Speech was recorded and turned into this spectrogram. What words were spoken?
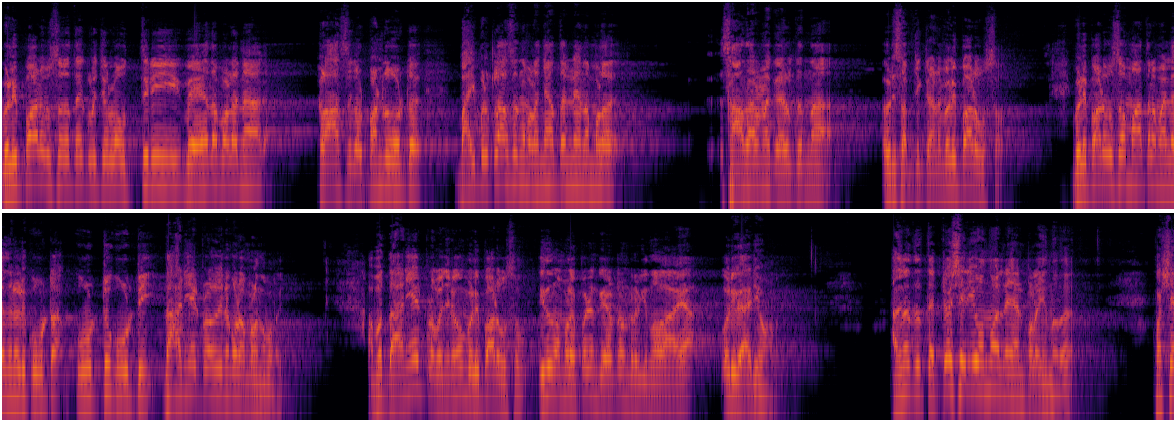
വെളിപ്പാട് പുസ്തകത്തെക്കുറിച്ചുള്ള ഒത്തിരി വേദപഠന ക്ലാസ്സുകൾ പണ്ട് തൊട്ട് ബൈബിൾ ക്ലാസ് എന്ന് പറഞ്ഞാൽ തന്നെ നമ്മൾ സാധാരണ കേൾക്കുന്ന ഒരു സബ്ജക്റ്റാണ് വെളിപ്പാട് പുസ്തകം. വെളിപ്പാട് പുസ്തകം മാത്രമല്ല ഇതിനൊരു കൂട്ട കൂട്ടുകൂട്ടി ദാനിയൽ പ്രവചനം കൂടെ നമ്മളങ്ങ് പറയും. അപ്പൊ ദാനിയൽ പ്രവചനവും വെളിപ്പാട് പുസ്തകവും. ഇത് നമ്മൾ എപ്പോഴും കേട്ടുകൊണ്ടിരിക്കുന്നതായ ഒരു കാര്യമാണ്. അതിനകത്ത് തെറ്റോ ശരിയോ ഒന്നുമല്ല ഞാൻ പറയുന്നത്. പക്ഷേ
